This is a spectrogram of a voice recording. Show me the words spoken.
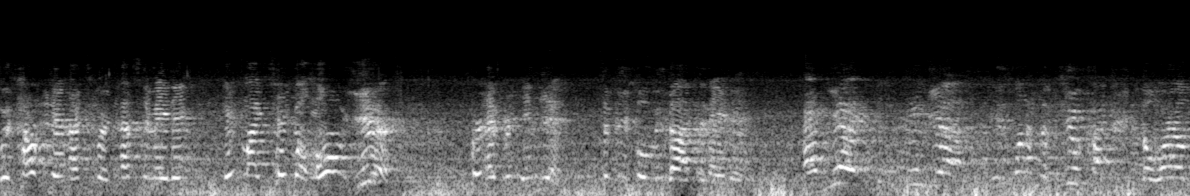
With healthcare experts estimating it might take a whole year for every Indian to be fully vaccinated. And yet, India is one of the few countries in the world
